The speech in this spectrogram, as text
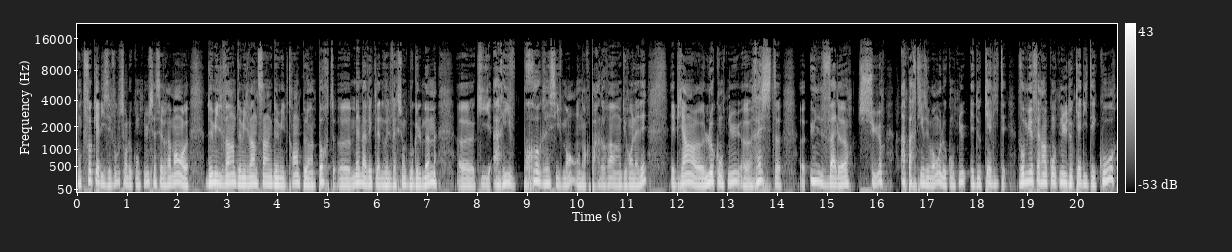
Donc focalisez-vous sur le contenu. Ça c'est vraiment 2020, 2025, 2030, peu importe. Euh, même avec la nouvelle version de Google Mum euh, qui arrive progressivement, on en reparlera hein, durant l'année, eh bien euh, le contenu euh, reste euh, une valeur sûre à partir du moment où le contenu est de qualité. Vaut mieux faire un contenu de qualité court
